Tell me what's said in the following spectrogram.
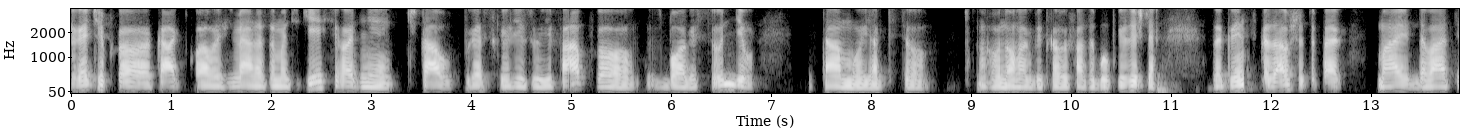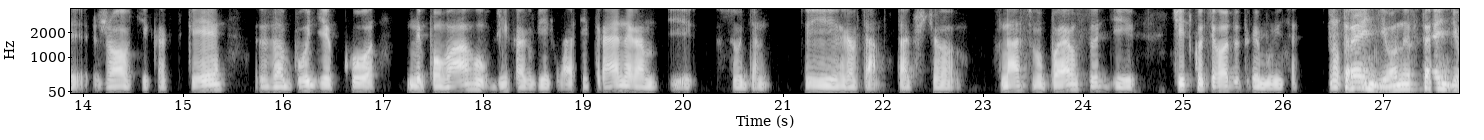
До речі, про картку Авагімяна за матюки. Сьогодні читав прес-реліз УЄФА про збори суддів. Там, як цього головного арбітра УЄФА забув прізвище. Так він сказав, що тепер мають давати жовті картки за будь-яку неповагу в бік арбітра і тренерам, і суддям, і гравцям. Так що в нас в УПЛ судді чітко цього дотримуються. В тренді, вони в тренді,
